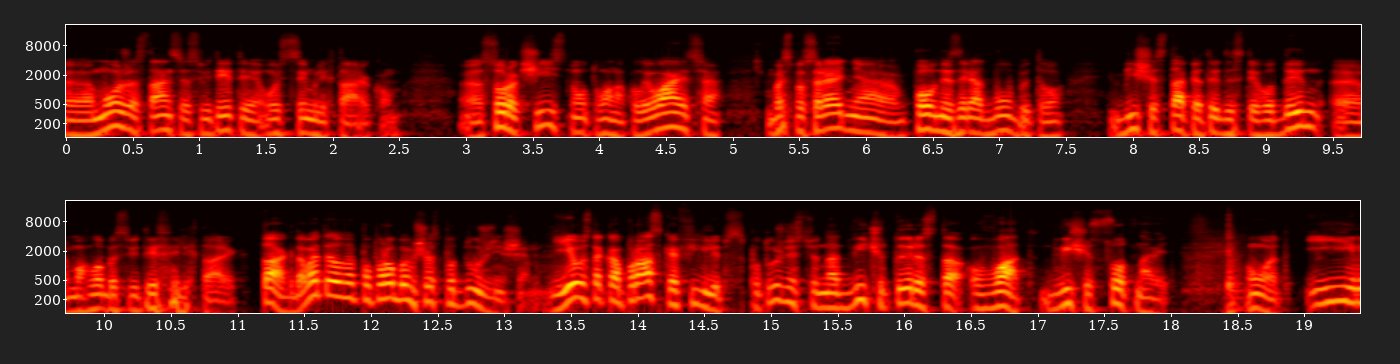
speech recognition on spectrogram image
е, може станція світити ось цим ліхтариком. Е, 46, ну от вона коливається. Безпосередньо повний заряд був би, то більше 150 годин е, могло би світити ліхтарик. Так, давайте попробуємо щось потужніше. Є ось така праска Philips з потужністю на 2400 Вт, 2600 навіть. От. І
